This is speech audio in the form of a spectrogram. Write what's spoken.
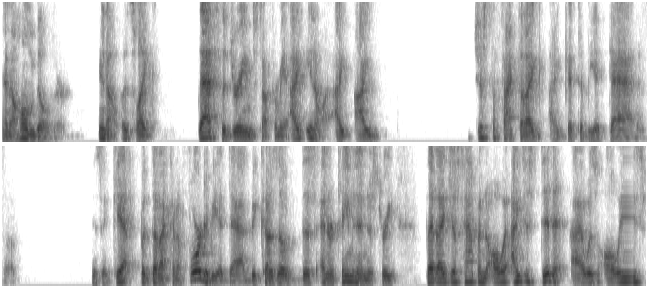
and a home builder. You know, it's like that's the dream stuff for me. I, you know, I, I just the fact that I, I get to be a dad is a is a gift, but that I can afford to be a dad because of this entertainment industry that I just happened to always I just did it. I was always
